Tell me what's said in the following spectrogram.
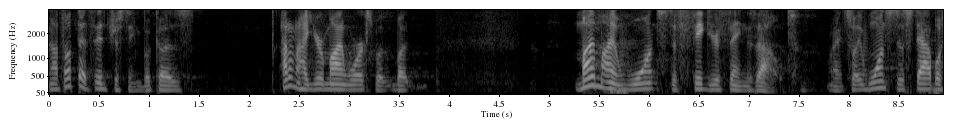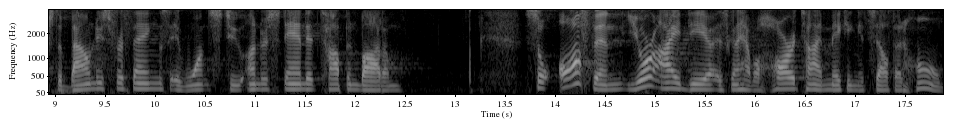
Now, I thought that's interesting because I don't know how your mind works, but, but my mind wants to figure things out, right? So it wants to establish the boundaries for things, it wants to understand it top and bottom. So often, your idea is going to have a hard time making itself at home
